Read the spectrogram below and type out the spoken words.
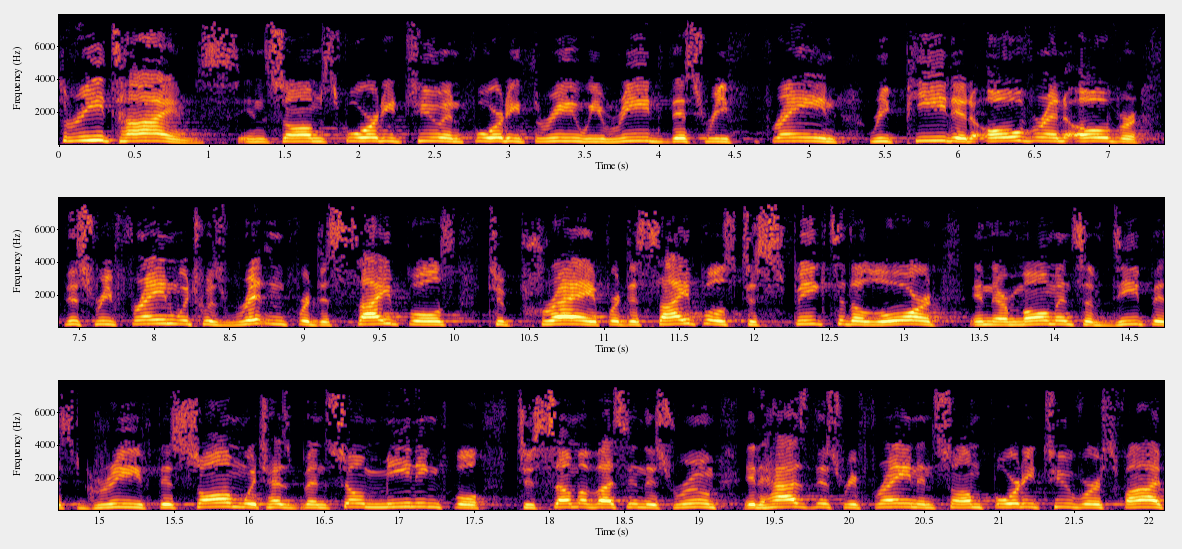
Three times in Psalms 42 and 43, we read this refrain repeated over and over. This refrain which was written for disciples to pray, for disciples to speak to the Lord in their moments of deepest grief. This psalm which has been so meaningful to some of us in this room, it has this refrain in Psalm 42 verse 5,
